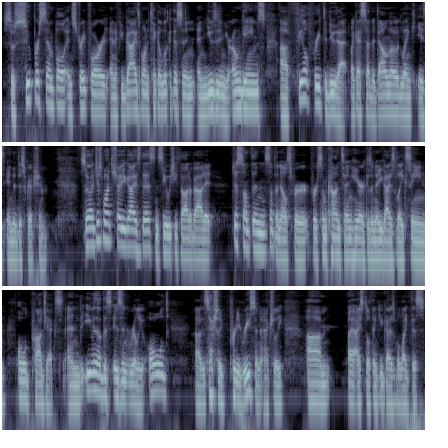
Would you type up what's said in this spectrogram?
So super simple and straightforward. And if you guys want to take a look at this and, and use it in your own games, uh, feel free to do that. Like I said, the download link is in the description. So I just wanted to show you guys this and see what you thought about it. Just something something else for for some content here because I know you guys like seeing old projects. And even though this isn't really old, uh, this is actually pretty recent actually. Um, I, I still think you guys will like this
